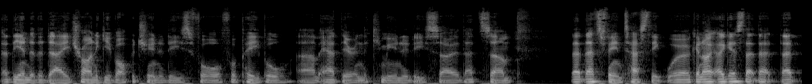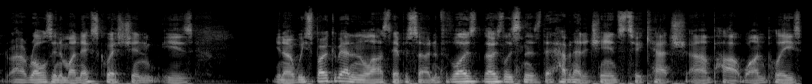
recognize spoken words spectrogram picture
at the end of the day, trying to give opportunities for for people um, out there in the community. So that's um, that that's fantastic work, and I, I guess that that that uh, rolls into my next question is you know, we spoke about in the last episode, and for those those listeners that haven't had a chance to catch um, part one, please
